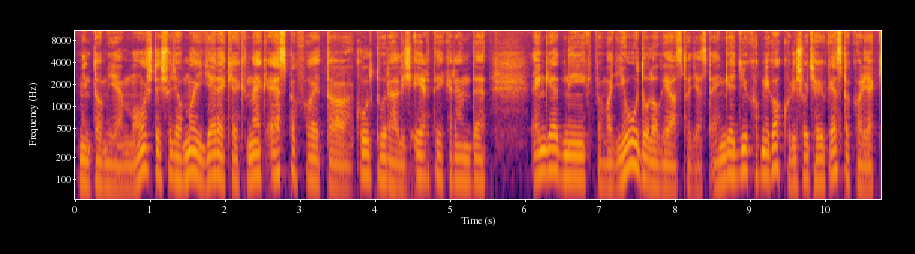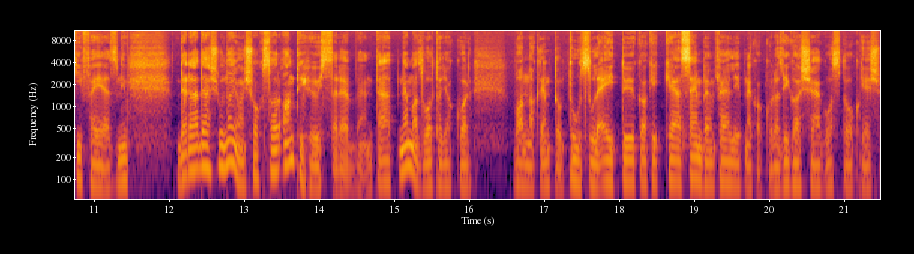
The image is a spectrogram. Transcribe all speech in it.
mint amilyen most, és hogy a mai gyerekeknek ezt a fajta kulturális értékrendet engedni, vagy jó dolog-e azt, hogy ezt engedjük, még akkor is, hogyha ők ezt akarják kifejezni. De ráadásul nagyon sokszor antihős szerepben. Tehát nem az volt, hogy akkor vannak, nem tudom, túlszul ejtők, akikkel szemben fellépnek akkor az igazságosztók, és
